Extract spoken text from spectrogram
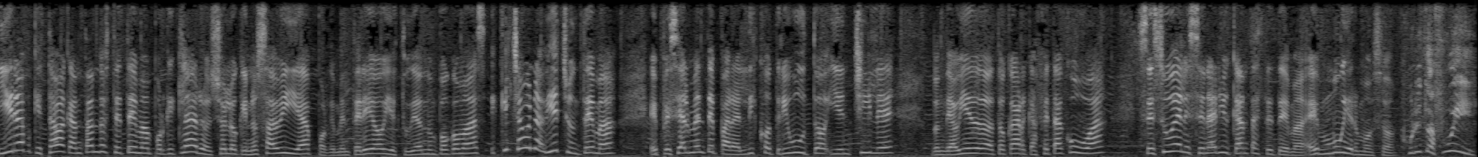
Y era que estaba cantando este tema porque, claro, yo lo que no sabía, porque me enteré hoy estudiando un poco más, es que el chabón había hecho un tema especialmente para el disco tributo y en Chile, donde había ido a tocar Café Tacuba, se sube al escenario y canta este tema. Es muy hermoso. Julita, fui.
